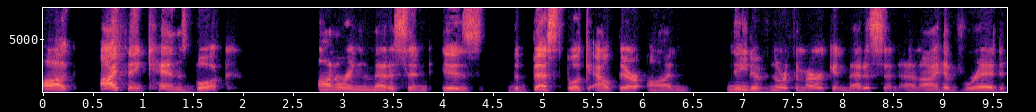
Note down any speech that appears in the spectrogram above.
Uh, I think Ken's book, Honoring the Medicine, is the best book out there on Native North American medicine. And I have read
